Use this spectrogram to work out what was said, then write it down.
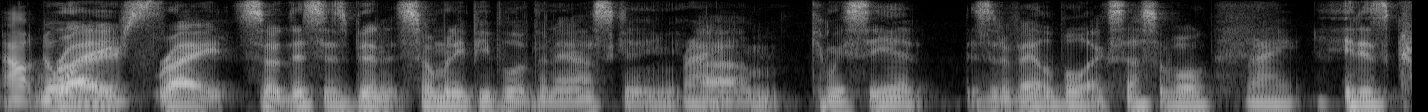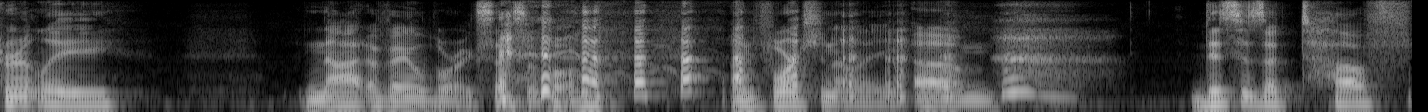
outdoors. right. So this has been, so many people have been asking, Right. um, can we see it? Is it available, accessible? Right. It is currently not available or accessible, unfortunately. Um, this is a tough.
